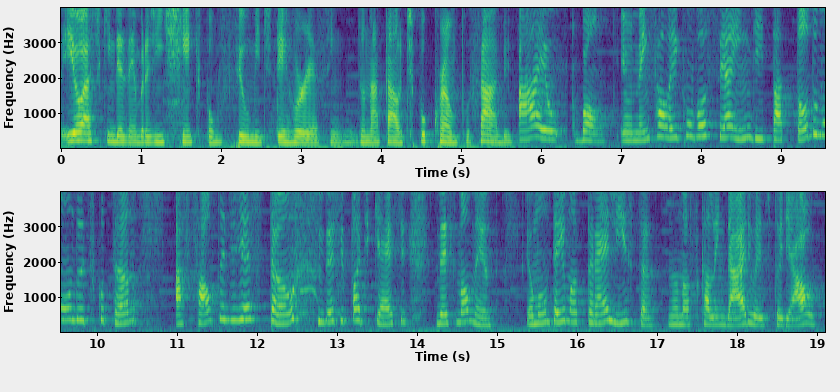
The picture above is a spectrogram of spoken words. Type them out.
eu acho que em dezembro a gente tinha que pôr um filme de terror assim do Natal, tipo Krampus, sabe? Ah, eu, bom, eu nem falei com você ainda e tá todo mundo escutando a falta de gestão desse podcast nesse momento. Eu montei uma pré-lista no nosso calendário editorial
